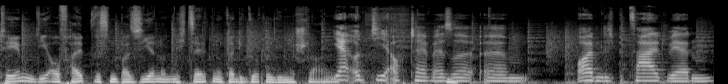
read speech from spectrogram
Themen, die auf Halbwissen basieren und nicht selten unter die Gürtellinie schlagen. Ja, und die auch teilweise ähm, ordentlich bezahlt werden.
